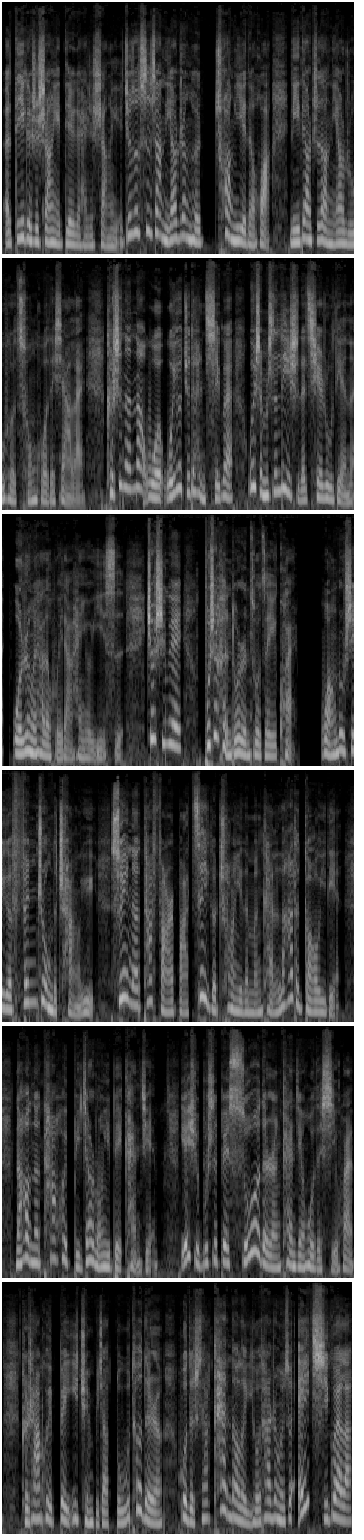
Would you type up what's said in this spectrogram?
呃，第一个是商业，第二个还是商业。就是说，事实上你要任何创业的话，你一定要知道你要如何存活的下来。可是呢，那我我又觉得很奇怪，为什么是历史的切入点呢？我认为他的回答很有意思，就是因为不是很多人做这一块。网络是一个分众的场域，所以呢，他反而把这个创业的门槛拉得高一点，然后呢，他会比较容易被看见。也许不是被所有的人看见或者喜欢，可是他会被一群比较独特的人，或者是他看到了以后，他认为说：“哎，奇怪了，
